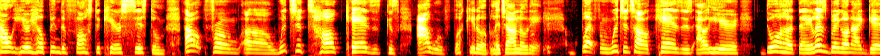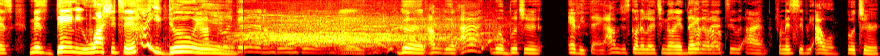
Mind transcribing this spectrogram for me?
out here helping the foster care system out from uh Wichita, Kansas, because I will fuck it up, let y'all know that. but from Wichita, Kansas, out here doing her thing. Let's bring on our guest, Miss Dani Washington. How you doing? I'm doing good. I'm doing good. Good. I'm good. I will butcher everything. I'm just gonna let you know that they know that too. I'm from Mississippi. I will butcher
